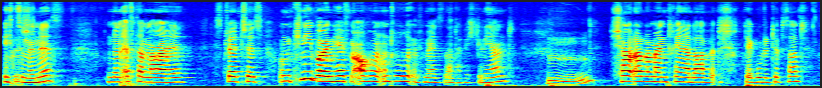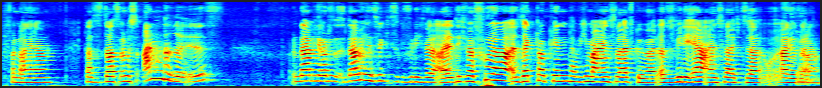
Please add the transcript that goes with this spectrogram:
ich Das zumindest, und dann öfter mal Stretches und Kniebeugen helfen auch, wenn man untere Rückenschmerzen hat, habe ich gelernt. Hm. Shoutout an meinen Trainer David, der gute Tipps hat. Von daher, das ist das. Und das andere ist, und da habe ich auch das, da habe ich jetzt wirklich das Gefühl, ich werde alt. Ich war früher als Sektorkind, habe ich immer eins live gehört. Also WDR 1 live, dieser Radiosender. Ja.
